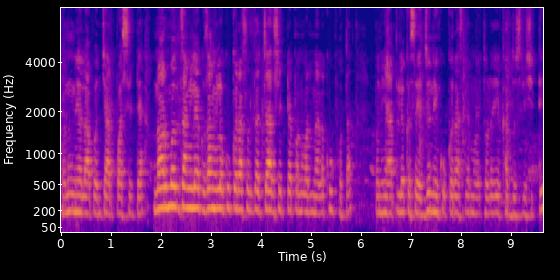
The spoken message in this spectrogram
म्हणून ह्याला आपण चार पाच शिट्ट्या. नॉर्मल चांगल्या चांगलं कुकर असेल तर चार शिट्ट्या पण वरणाला खूप होतात. पण हे आपलं कसं आहे जुने कुकर असल्यामुळे थोडं एखाद दुसरी शिट्टी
